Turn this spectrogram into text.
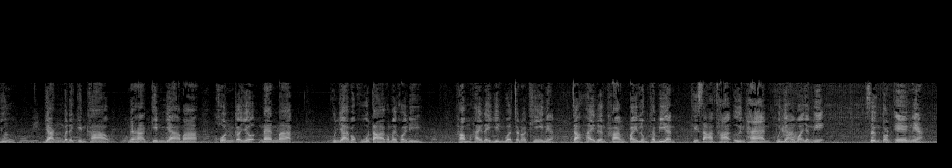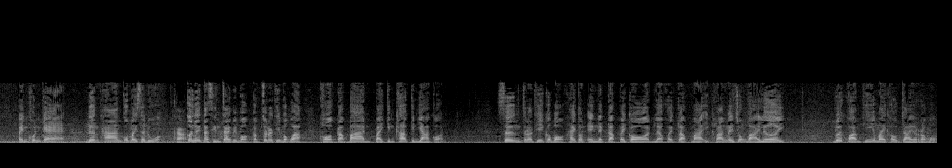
อยู่ยังไม่ได้กินข้าวนะฮะกินยามาคนก็เยอะแน่นมาก คุณยายบอกหูตาก็ไม่ค่อยดีทำให้ได้ยินว่าเจ้าหน้าที่เนี่ยจะให้เดินทางไปลงทะเบียนที่สาขาอื่นแทน คุณยายว่าอย่างนี้ ซึ่งตนเองเนี่ยเป็นคนแก่ เดินทางก็ไม่สะดวก ครับ ก็เลยตัดสินใจไปบอกกับเจ้าหน้าที่บอกว่าขอกลับบ้านไปกินข้าวกินยาก่อน ซึ่งเจ้าหน้าที่ก็บอกให้ตนเองเนี่ยกลับไปก่อน แล้วค่อยกลับมาอีกครั้งในช่วงบ่ายเลย ด้วยความที่ไม่เข้าใจระบบ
